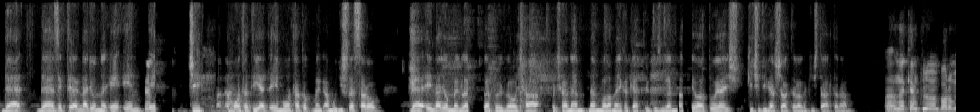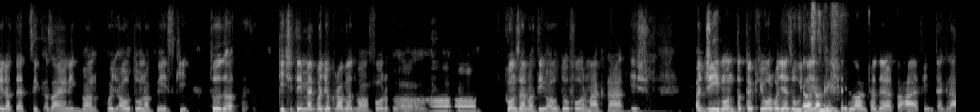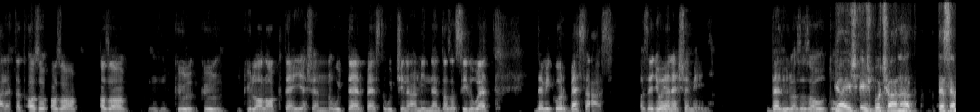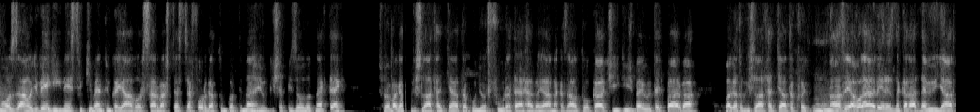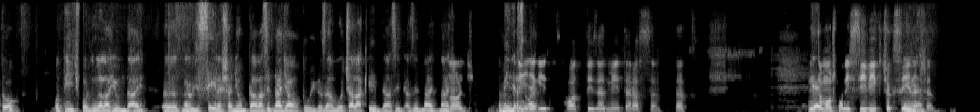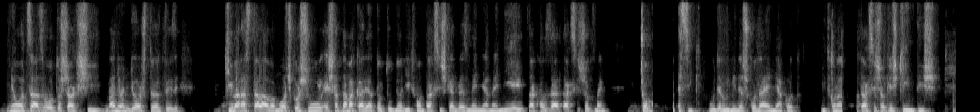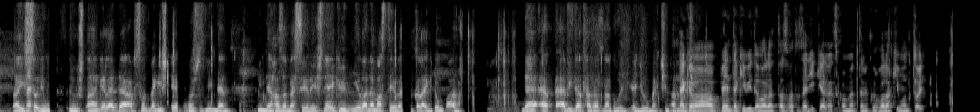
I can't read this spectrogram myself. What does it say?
de, de ezek tényleg nagyon, én, én, én Csík nem mondhat ilyet, én mondhatok, meg amúgy is leszarom, de én nagyon meg lepődve, hogyha, hogyha nem, nem valamelyik a kettő közül lenne a tévaltója, és kicsit igazságtalanak is tartanám. Nekem különben baromira tetszik az Ionicban, hogy autónak néz ki. Tudod, kicsit én meg vagyok ragadva a, for, a, a, a konzervatív autóformáknál, és a G mondta tök jól, hogy ez úgy néz ki, mint egy Lancia Delta HF integrál. Tehát az a, az a, az a kül, kül, kül alak teljesen úgy terpeszt, úgy csinál mindent az a sziluett, de mikor beszállsz, az egy olyan esemény, belül az az autó. Ja, és, és bocsánat, teszem hozzá, hogy végignéztük, kimentünk a Jávor szárvás tesztre, forgattunk ott egy nagyon jó kis epizódot nektek, és magatok is láthatjátok, úgy ott fúra terhelve járnak az autókkal, Csík is beült egy párba, magatok is láthatjátok, hogy hm, azért, ahol elvéreznek a nevű gyártók, ott így fordul el a Hyundai, mert ugye szélesen nyomtál, az egy nagy autó igazából, csalakép, de az egy, az egy nagy... Nagy. nagy. 4,6 méter, azt hiszem. Tehát, mint a mostani Civic, csak szélesebb. 800 voltos aksi, nagyon gyors töltő, ki van azt találva mocskosul, és hát nem akarjátok tudni, hogy itthon taxis kedvezménnyel mennyi jutnak hozzá a taxisok, meg csak veszik, ugyanúgy, mint a Skoda Enyaqot itthon a taxisok, és kint is. De iszonyú, iszonyú slágelet, de abszolút meg is érni, most ez minden, minden hazabeszélés nélkül. Nyilván nem azt élveztük a legjobban, de e, e vitathatatlanul egy, egy jó megcsinált. Nekem a pénteki videó alatt az volt az egyik kedvenc komment, amikor valaki mondta, hogy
